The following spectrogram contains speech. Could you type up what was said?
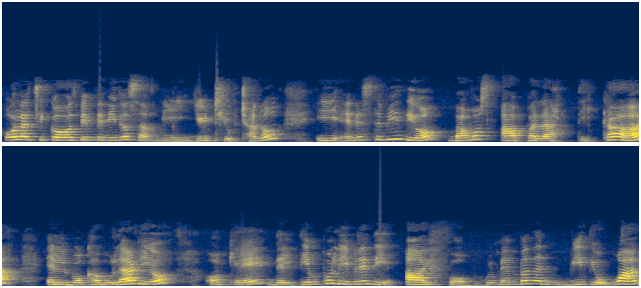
Hola chicos, bienvenidos a mi YouTube channel y en este vídeo vamos a practicar el vocabulario okay, del tiempo libre de iPhone. Remember that in video one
